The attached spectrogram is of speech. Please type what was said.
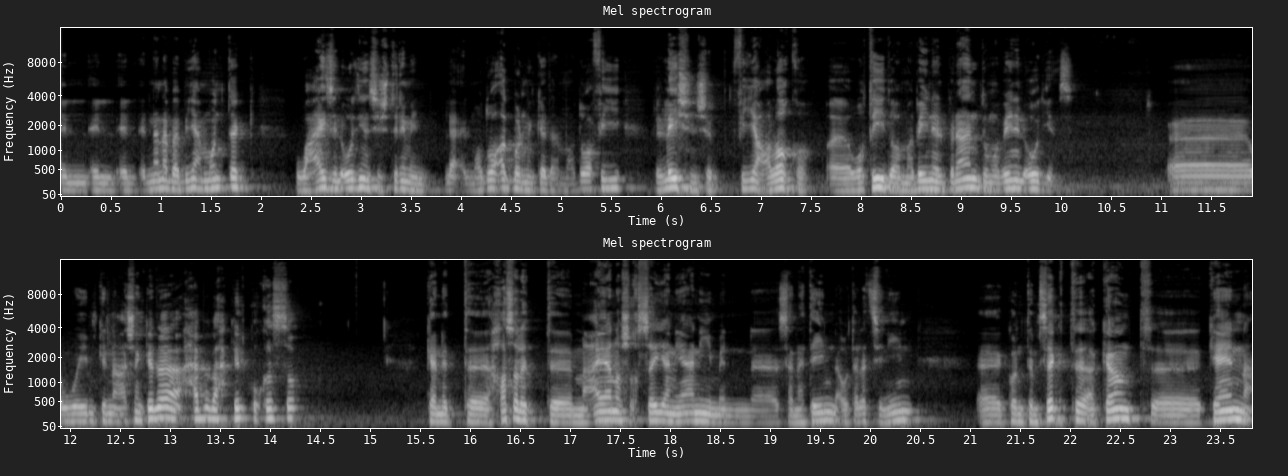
ال ال ال إن أنا ببيع منتج وعايز ال audience يشتري مني. لا الموضوع أكبر من كده. الموضوع فيه relationship فيه علاقة آه، وطيدة ما بين ال brand وما بين ال audience آه، ويمكن عشان كده حابب أحكي لكم قصة كانت حصلت معايا أنا شخصيا يعني من سنتين أو ثلاث سنين. كنت مسكت account كان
